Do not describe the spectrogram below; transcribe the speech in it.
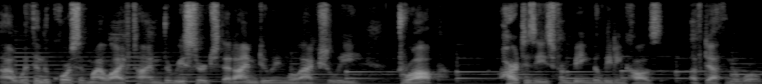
uh, within the course of my lifetime, the research that I'm doing will actually drop heart disease from being the leading cause of death in the world.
